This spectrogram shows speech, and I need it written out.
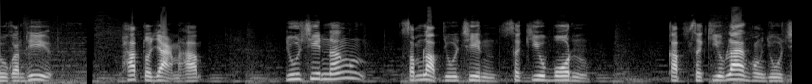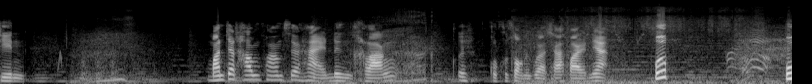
ดูกันที่ภาพตัวอย่างนะครับ ยูชินนั้นสำหรับยูชินสกิลบนกับสกิลล่างของยูชิน มันจะทำความเสียหายหนึ่งครั้ง เอ้ยกดคูณสองดีกว่าช้าไปเนี่ยปุ๊บปุ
